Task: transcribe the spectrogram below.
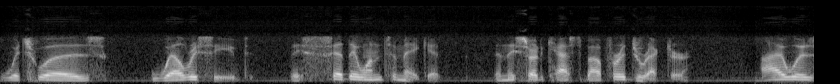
which was well received. They said they wanted to make it. Then they started cast about for a director. I was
